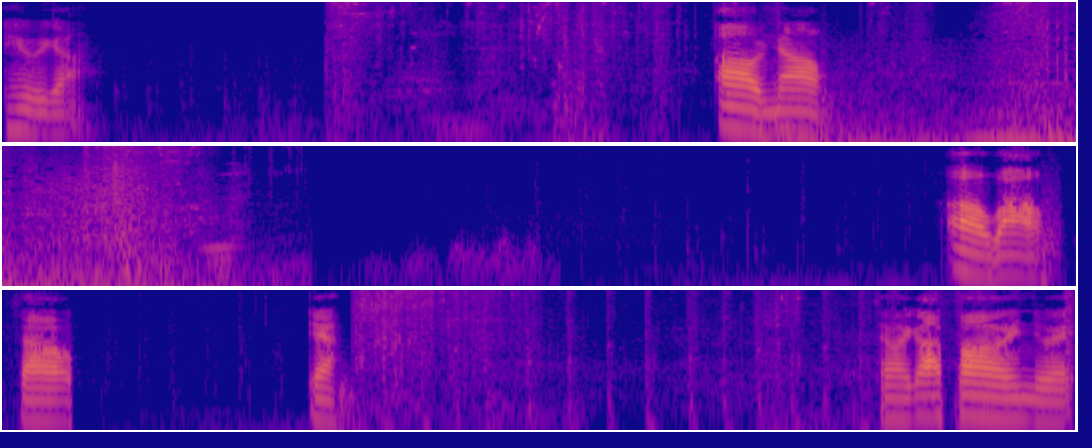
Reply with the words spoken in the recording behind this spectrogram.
Here we go. Oh no. Oh wow. So yeah. So I got far into it,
